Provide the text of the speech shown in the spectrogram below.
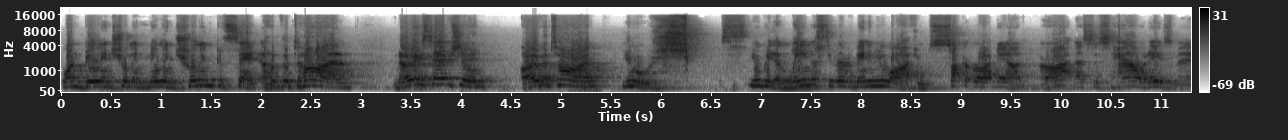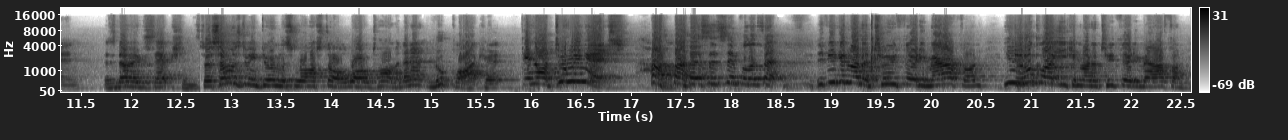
1 billion, trillion, million, trillion percent of the time, no exception, over time, you will you'll be the leanest you've ever been in your life. You'll suck it right down. All right, that's just how it is, man. There's no exceptions. So if someone's been doing this lifestyle a long time and they don't look like it, they're not doing it. That's as simple as that. If you can run a 230 marathon, you look like you can run a 230 marathon.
